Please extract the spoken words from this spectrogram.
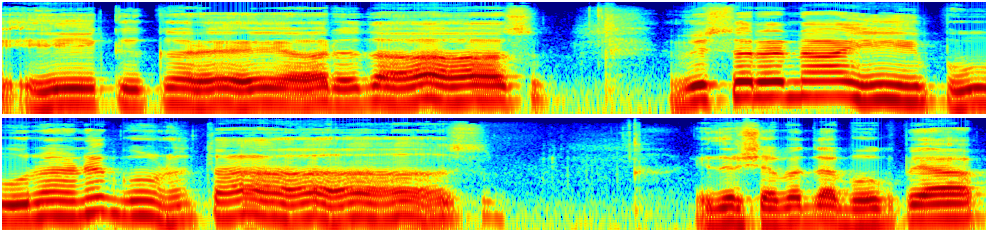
ਏਕ ਕਰੇ ਅਰਦਾਸ, ਵਿਸਰ ਨਾਹੀ ਪੂਰਨ ਗੁਣਤਾਸ ਇਧਰ ਸ਼ਬਦ ਦਾ ਭੋਗ ਪਿਆ।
